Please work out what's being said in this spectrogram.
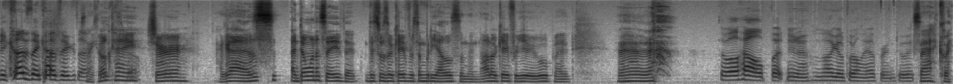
Because they cast the exact It's like, okay, spell. sure, I guess. I don't want to say that this was okay for somebody else and then not okay for you, but uh, so I'll help, but you know, I'm not gonna put all my effort into it. Exactly.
